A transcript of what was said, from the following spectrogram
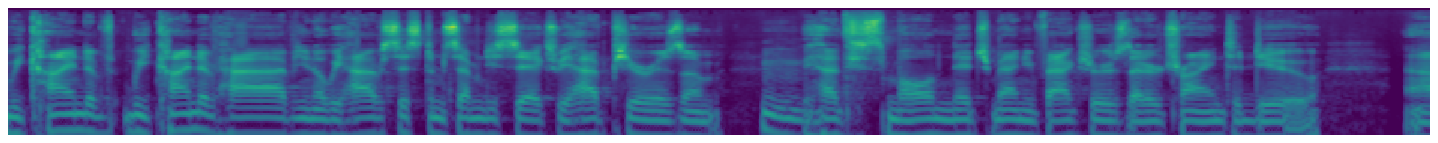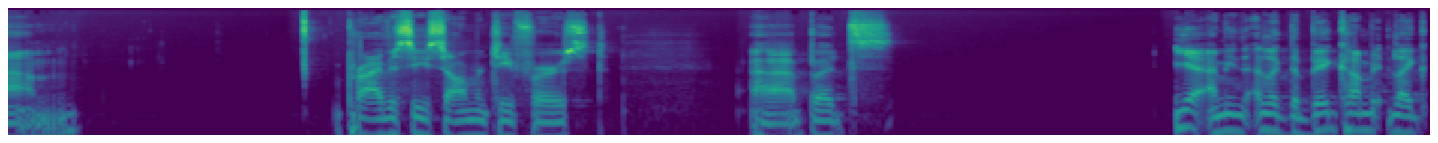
we kind of we kind of have, you know, we have System 76, we have Purism, we have these small niche manufacturers that are trying to do um, privacy sovereignty first. Uh, but yeah, I mean, look, the big company, like,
